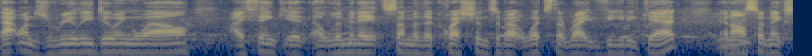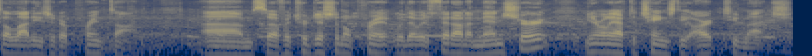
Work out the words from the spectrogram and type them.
That one's really doing well. I think it eliminates some of the questions about what's the right V to get, and also makes it a lot easier to print on. Um, so if a traditional print that would fit on a men's shirt, you don't really have to change the art too much.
